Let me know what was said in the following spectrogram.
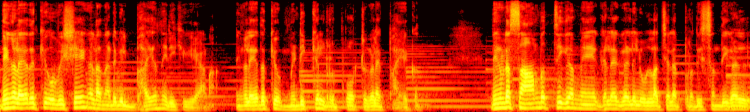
നിങ്ങൾ ഏതൊക്കെയോ വിഷയങ്ങളുടെ നടുവിൽ ഭയന്നിരിക്കുകയാണ്. നിങ്ങൾ ഏതൊക്കെയോ മെഡിക്കൽ റിപ്പോർട്ടുകളെ ഭയക്കുന്നു. നിങ്ങളുടെ സാമ്പത്തിക മേഖലകളിലുള്ള ചില പ്രതിസന്ധികൾ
